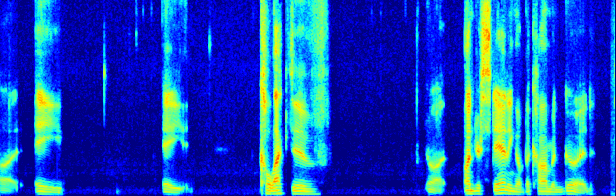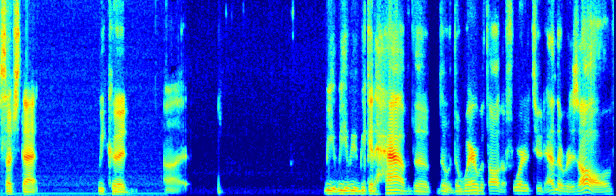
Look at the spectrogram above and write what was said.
uh, a a collective uh, understanding of the common good such that we could uh, we, we, we we could have the, the the wherewithal the fortitude and the resolve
